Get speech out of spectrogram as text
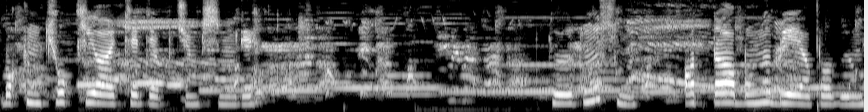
Bakın çok iyi hareket yapacağım şimdi. Gördünüz mü? Hatta bunu bir yapabiliyorum.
